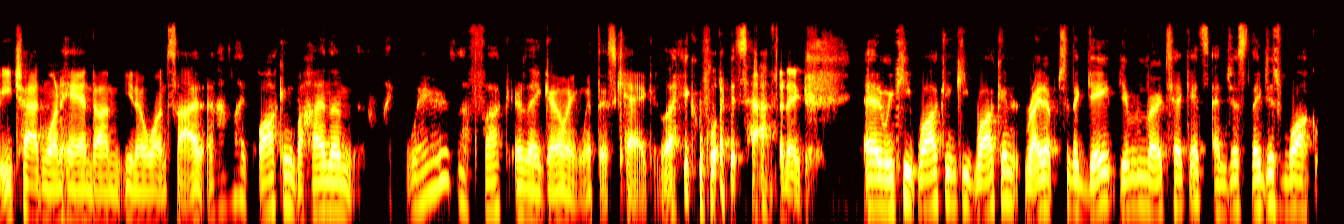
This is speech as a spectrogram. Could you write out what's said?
each had one hand on you know one side, and I'm like walking behind them. I'm like, where the fuck are they going with this keg? Like, what is happening? And we keep walking, keep walking right up to the gate, give them our tickets, and just they just walk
